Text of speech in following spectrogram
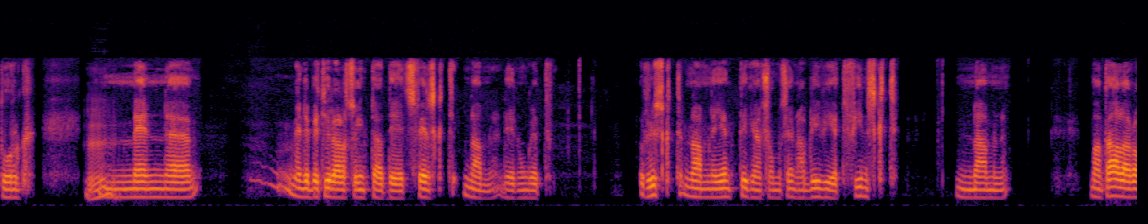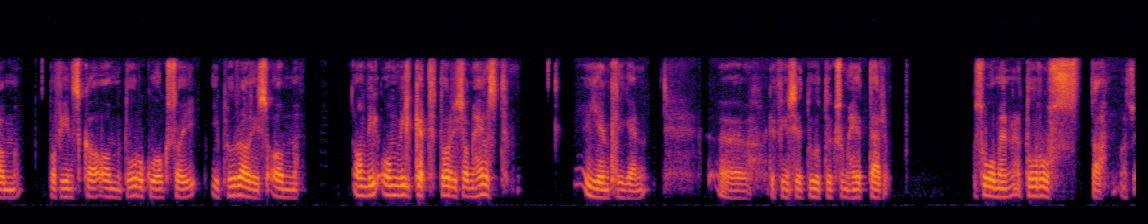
turg. Mm. Men, eh, men det betyder alltså inte att det är ett svenskt namn. Det är nog ett ryskt namn egentligen som sen har blivit ett finskt namn. Man talar om på finska om Turku också i, i pluralis om, om, om vilket torg som helst egentligen. Eh, det finns ett uttryck som heter Suomen Turusta, alltså,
